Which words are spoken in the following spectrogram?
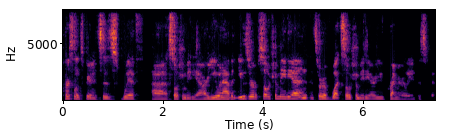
personal experiences with uh, social media. Are you an avid user of social media, and, and sort of what social media are you primarily interested in?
